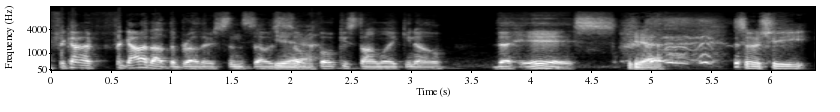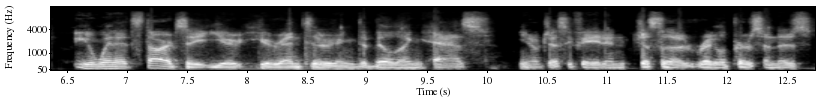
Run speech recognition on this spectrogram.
forgot I forgot about the brothers since I was so focused on like you know the hiss. yeah so she you know, when it starts you're you're entering the building as you know jesse faden just a regular person there's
